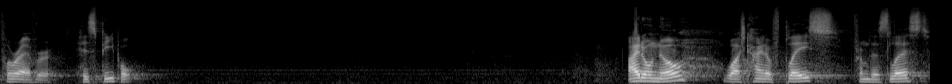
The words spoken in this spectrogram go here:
forever His people. I don't know what kind of place from this list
